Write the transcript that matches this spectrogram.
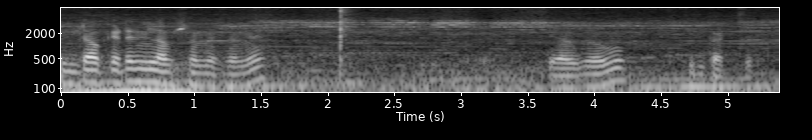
চুলটাও কেটে নিলাম সঙ্গে সঙ্গে। শ্রিয়াংশবাবু চুল কাটছে।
